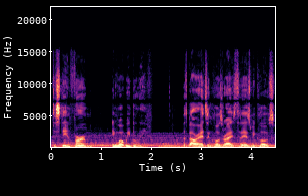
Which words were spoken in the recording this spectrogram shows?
to stand firm in what we believe. Let's bow our heads and close our eyes today as we close.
